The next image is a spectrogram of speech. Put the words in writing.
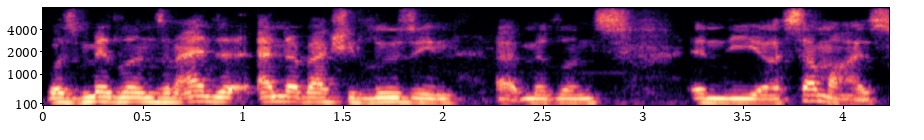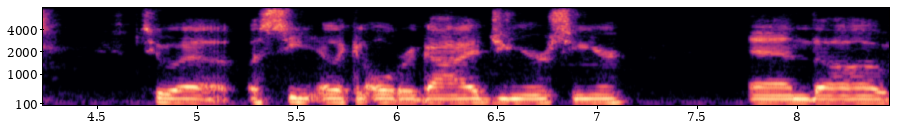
was Midlands, and I ended, ended up actually losing at Midlands in the uh, semis to a, a, senior, like an older guy, junior, senior, and uh,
